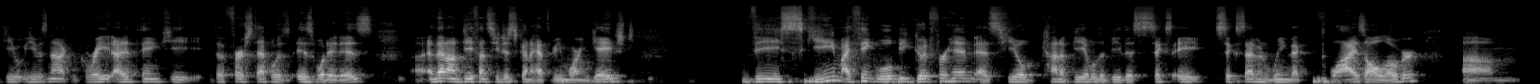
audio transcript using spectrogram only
he, he was not great. I think he the first step was is what it is, uh, and then on defense he's just going to have to be more engaged. The scheme I think will be good for him as he'll kind of be able to be this six eight six seven wing that flies all over. Um,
